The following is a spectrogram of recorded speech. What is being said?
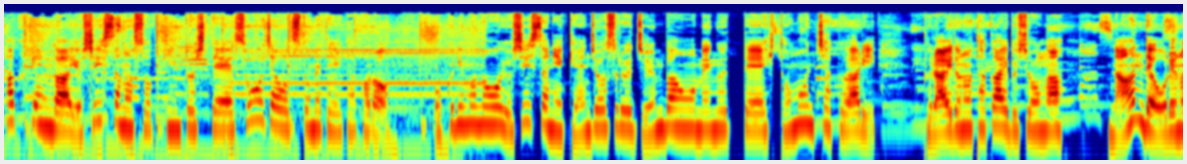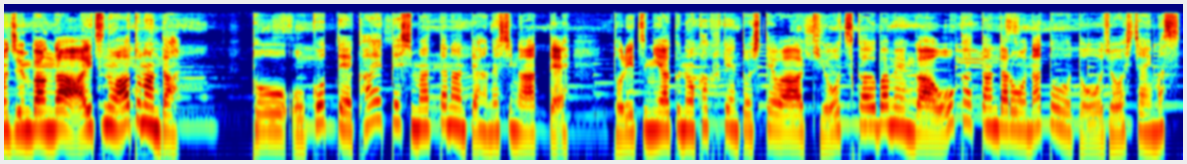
各県が義久の側近として僧者を務めていた頃贈り物を義久に献上する順番をめぐって一悶着ありプライドの高い武将が「なんで俺の順番があいつの後なんだ!」と怒って帰ってしまったなんて話があって取り次ぎ役の各県としては気を使う場面が多かったんだろうなと同情しちゃいます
